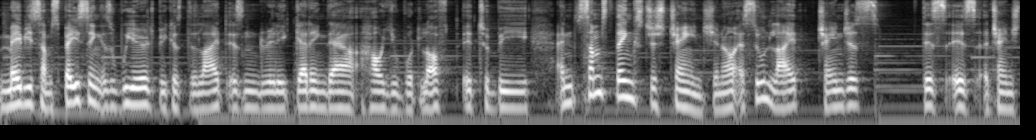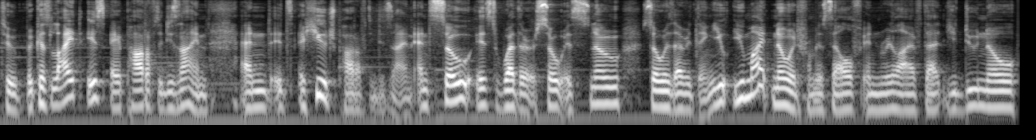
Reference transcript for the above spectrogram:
Maybe some spacing is weird because the light isn't really getting there how you would love it to be. And some things just change, you know, as soon light changes, this is a change too because light is a part of the design and it's a huge part of the design. And so is weather so is snow so is everything. You you might know it from yourself in real life that you do know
